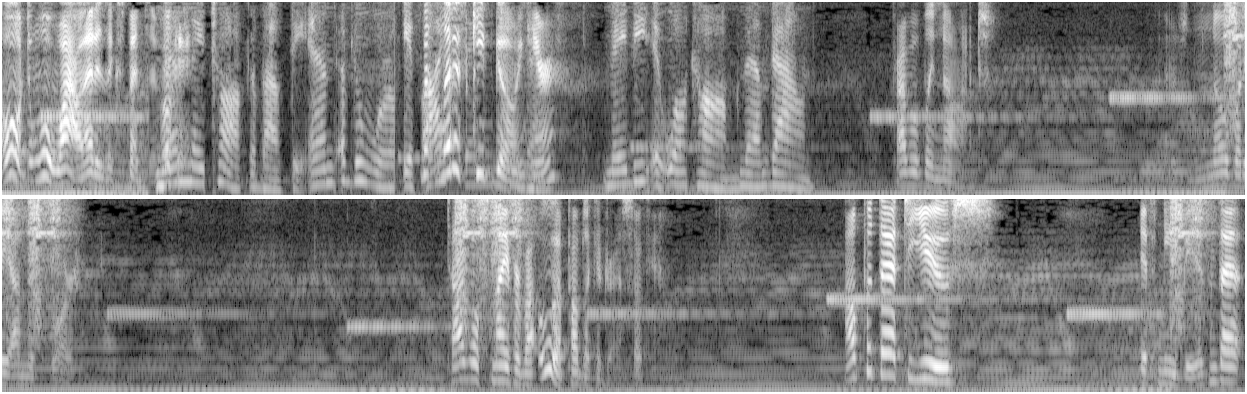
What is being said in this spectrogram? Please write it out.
Oh, oh, wow, that is expensive. Then Okay. they talk about the end of the world. If But I let us keep going them, here. Maybe it will calm them down. Probably not. There's nobody on this floor. Toggle sniper bot. Ooh, a public address. Okay. I'll put that to use if need be. Isn't that?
